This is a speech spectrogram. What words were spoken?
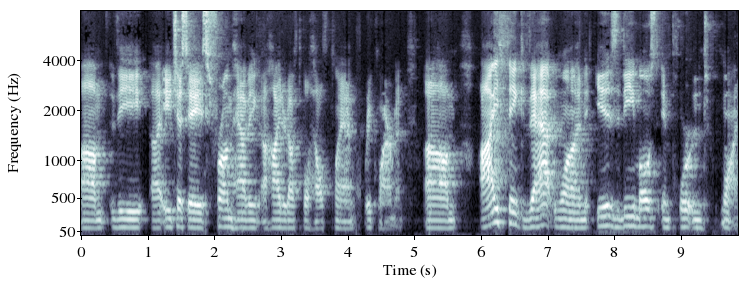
um, the uh, HSAs from having a high deductible health plan requirement. Um, I think that one is the most important one.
